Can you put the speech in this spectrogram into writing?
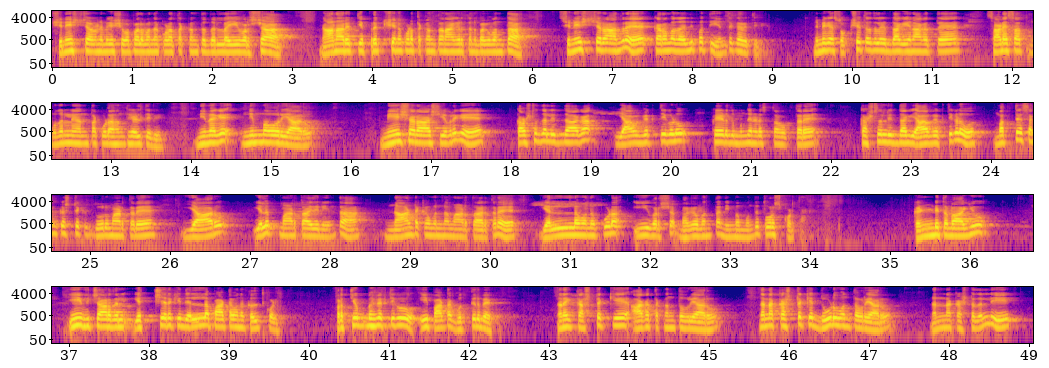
ಶನೇಶ್ವರ ನಿಮಗೆ ಶುಭ ಫಲವನ್ನು ಕೊಡತಕ್ಕಂಥದ್ದಲ್ಲ ಈ ವರ್ಷ. ನಾನಾ ರೀತಿಯ ಪರೀಕ್ಷೆಯನ್ನು ಕೊಡತಕ್ಕಂಥನಾಗಿರ್ತಾನೆ ಭಗವಂತ. ಶನೇಶ್ವರ ಅಂದರೆ ಕರ್ಮದ ಅಧಿಪತಿ ಅಂತ ಕರಿತೀವಿ. ನಿಮಗೆ ಸ್ವಕ್ಷೇತ್ರದಲ್ಲಿ ಇದ್ದಾಗ ಏನಾಗುತ್ತೆ? ಸಾಡೆ ಸಾತ್ ಮೊದಲನೇ ಅಂತ ಕೂಡ ಅಂತ ಹೇಳ್ತೀವಿ. ನಿಮಗೆ ನಿಮ್ಮವರು ಯಾರು? ಮೇಷರಾಶಿಯವರಿಗೆ ಕಷ್ಟದಲ್ಲಿದ್ದಾಗ ಯಾವ ವ್ಯಕ್ತಿಗಳು ಕೈ ಹಿಡಿದು ಮುಂದೆ ನಡೆಸ್ತಾ ಹೋಗ್ತಾರೆ? ಕಷ್ಟದಲ್ಲಿದ್ದಾಗ ಯಾವ ವ್ಯಕ್ತಿಗಳು ಮತ್ತೆ ಸಂಕಷ್ಟಕ್ಕೆ ದೂರ ಮಾಡ್ತಾರೆ? ಯಾರು ಎಲ್ಪ್ ಮಾಡ್ತಾ ಇದ್ದೀನಿ ಅಂತ ನಾಟಕವನ್ನು ಮಾಡ್ತಾ ಇರ್ತಾರೆ. ಎಲ್ಲವನ್ನು ಕೂಡ ಈ ವರ್ಷ ಭಗವಂತ ನಿಮ್ಮ ಮುಂದೆ ತೋರಿಸ್ಕೊಡ್ತಾರೆ. ಖಂಡಿತವಾಗಿಯೂ ಈ ವಿಚಾರದಲ್ಲಿ ಎಚ್ಚರಿಕೆಯಿಂದ ಎಲ್ಲ ಪಾಠವನ್ನು ಕಲಿತ್ಕೊಳ್ಳಿ. ಪ್ರತಿಯೊಬ್ಬ ವ್ಯಕ್ತಿಗೂ ಈ ಪಾಠ ಗೊತ್ತಿರಬೇಕು. ನನಗೆ ಕಷ್ಟಕ್ಕೆ ಆಗತಕ್ಕಂಥವ್ರು ಯಾರು? ನನ್ನ ಕಷ್ಟಕ್ಕೆ ದೂಡುವಂಥವ್ರು ಯಾರು? ನನ್ನ ಕಷ್ಟದಲ್ಲಿ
